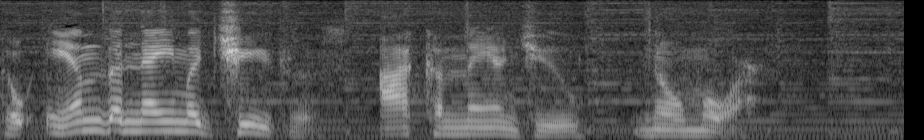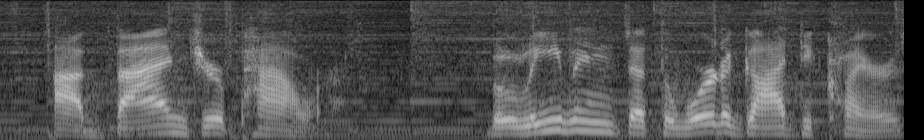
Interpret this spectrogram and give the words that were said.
So, in the name of Jesus, I command you no more. I bind your power, believing that the Word of God declares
